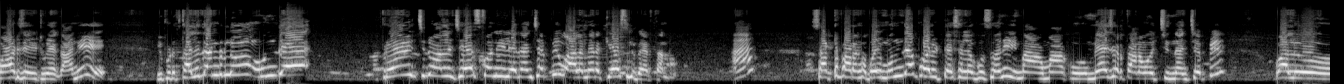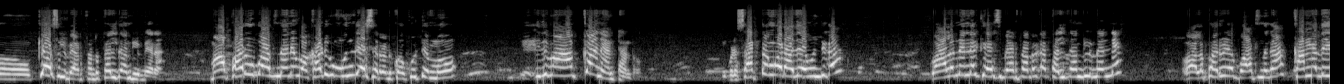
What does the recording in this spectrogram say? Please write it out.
పాడు చేయటమే కానీ ఇప్పుడు తల్లిదండ్రులు ముందే ప్రేమించిన వాళ్ళని చేసుకొని లేదని చెప్పి వాళ్ళ మీద కేసులు పెడతారు చట్టపరంగా పోయి ముందే పోలీస్ స్టేషన్లో కూర్చొని మా మాకు మేజర్ తనం వచ్చిందని చెప్పి వాళ్ళు కేసులు పెడతారు తల్లిదండ్రుల మీద. మా పరువు పోతుందని ఒక అడుగు ముందేశారు అనుకో కుటుంబం ఇది మా అక్క అని అంటారు ఇప్పుడు చట్టం కూడా అదే ఉందిగా? వాళ్ళ మీదనే కేసు పెడతారుగా తల్లిదండ్రుల మీదనే? వాళ్ళ పరువే పోతుందిగా? కన్నది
